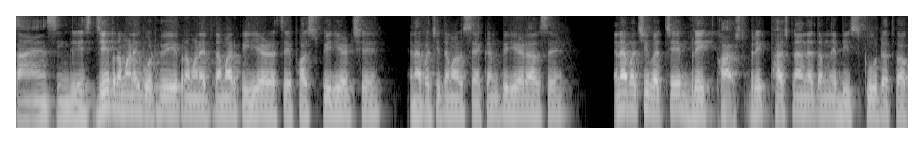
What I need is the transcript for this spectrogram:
સાયન્સ ઇંગ્લિશ જે પ્રમાણે ગોઠવ્યું એ પ્રમાણે તમારો પીરિયડ હશે ફર્સ્ટ પીરિયડ છે, એના પછી તમારો સેકન્ડ પીરિયડ આવશે. એના પછી વચ્ચે બ્રેકફાસ્ટ બ્રેકફાસ્ટના અંદર તમને બિસ્કુટ અથવા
